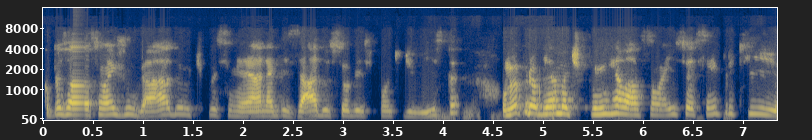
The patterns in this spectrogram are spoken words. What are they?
compensação é julgado, tipo assim, é analisado sob esse ponto de vista. O meu problema, tipo, em relação a isso é sempre que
